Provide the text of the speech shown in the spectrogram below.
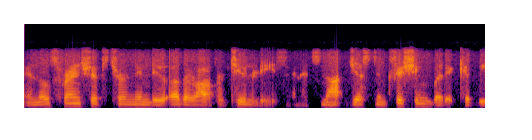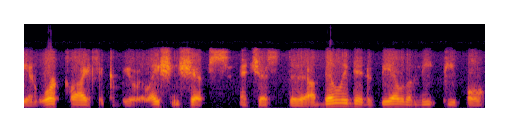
And those friendships turn into other opportunities. And it's not just in fishing, but it could be in work life, it could be relationships. It's just the ability to be able to meet people.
